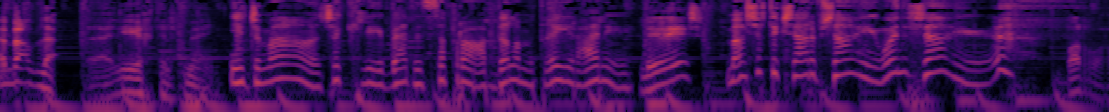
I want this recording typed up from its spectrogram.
بعض لا يعني يختلف معي. يا جماعة شكلي بعد السفرة عبد الله متغير علي. ليش؟ ما شفتك شارب شاي. وين الشاي؟ برا.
